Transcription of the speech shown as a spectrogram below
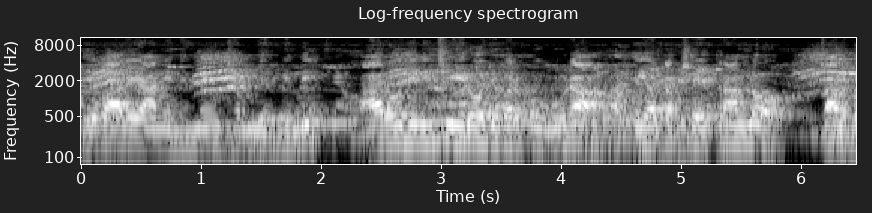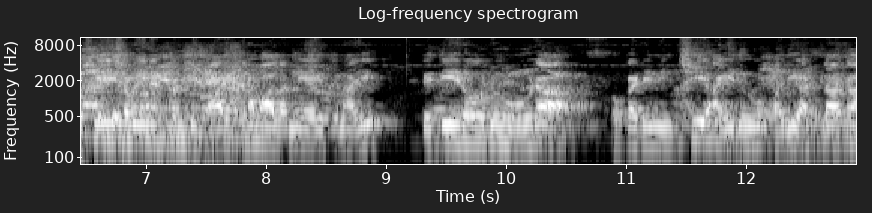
దేవాలయాన్ని నిర్ణయించడం జరిగింది. ఆ రోజు నుంచి ఈ రోజు వరకు కూడా ఈ యొక్క క్షేత్రంలో చాలా విశేషమైనటువంటి కార్యక్రమాలు అన్నీ అవుతున్నాయి. ప్రతిరోజు కూడా ఒకటి నుంచి ఐదు పది అట్లాగా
